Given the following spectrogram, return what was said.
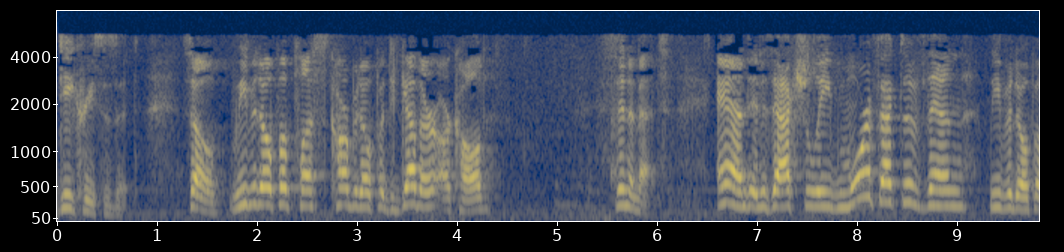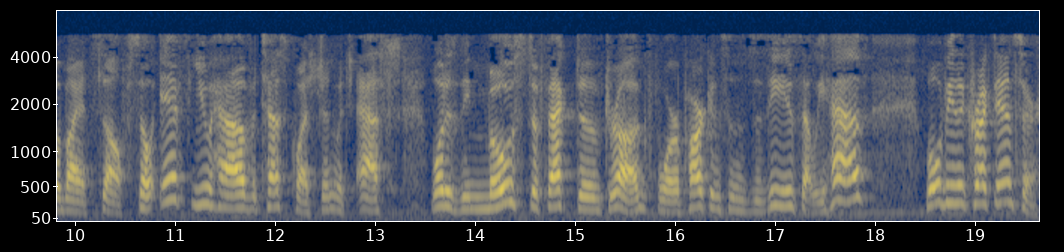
Decreases it. So levodopa plus carbidopa together are called Sinemet. And it is actually more effective than levodopa by itself. So if you have a test question which asks, what is the most effective drug for Parkinson's disease that we have? What would be the correct answer?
